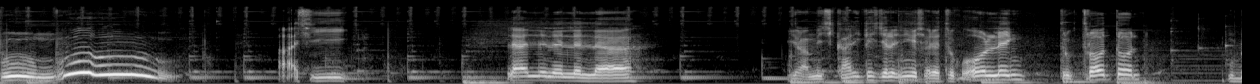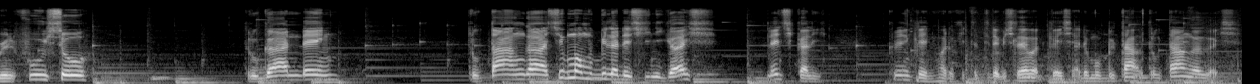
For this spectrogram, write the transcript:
Boom. Asyik. La la la la la. Ya, ramai sekali guys jalan ni guys. Ada truk oleng, truk tronton, mobil fuso, truk gandeng, truk tangga. Semua mobil ada di sini guys. Lain sekali. Keren keren. Waduh kita tidak bisa lewat guys. Ada mobil tang truk tangga guys.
